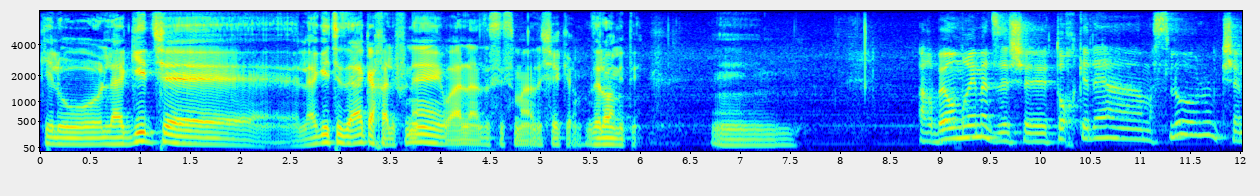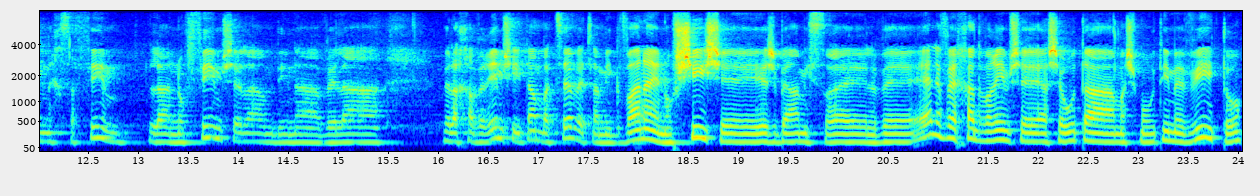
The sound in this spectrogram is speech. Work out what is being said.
כאילו, להגיד, ש... להגיד שזה היה ככה לפני, וואלה, זה סיסמה, זה שקר, זה לא אמיתי. הרבה אומרים את זה שתוך כדי המסלול, כשהם נחשפים לנופים של המדינה ול... ולחברים שאיתם בצוות, למגוון האנושי שיש בעם ישראל, ואלף ואחד דברים שהשירות המשמעותי מביא איתו,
